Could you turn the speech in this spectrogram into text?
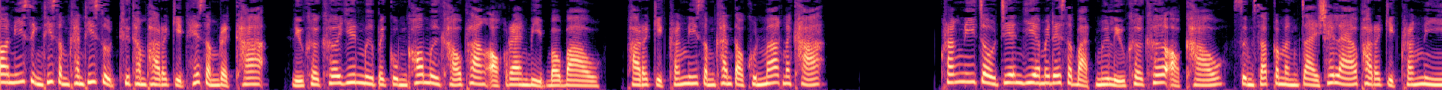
ตอนนี้สิ่งที่สำคัญที่สุดคือทำภารกิจให้สำเร็จค่ะ หลิวเคอเคอยื่นมือไปกุมข้อมือเขาพลางออกแรงบีบเบาๆ ภารกิจครั้งนี้สำคัญต่อคุณมากนะคะ ครั้งนี้โจวเจี้ยนเย่ไม่ได้สะบัดมือหลิวเคอเคอออกเขาซึมซับกำลังใจใช่แล้วภารกิจครั้งนี้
